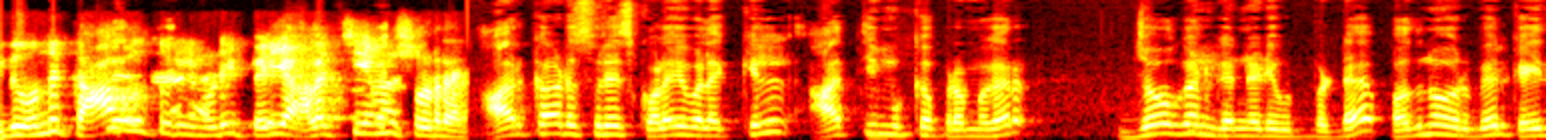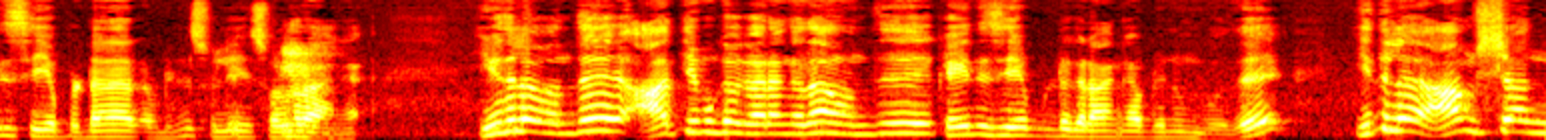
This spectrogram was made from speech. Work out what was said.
இது வந்து காவல்துறையினுடைய பெரிய அலட்சியம்னு சொல்றேன். ஆற்காடு சுரேஷ் கொலை வழக்கில் அதிமுக பிரமுகர் ஜோகன் கன்னடி உட்பட்ட பதினோரு பேர் கைது செய்யப்பட்டனர் அப்படின்னு சொல்லி சொல்றாங்க. இதுல வந்து அதிமுக காரங்க தான் வந்து கைது செய்யப்பட்டுக்கிறாங்க அப்படின்னும் போது இதுல ஆம்ஸ்டாங்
